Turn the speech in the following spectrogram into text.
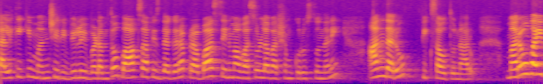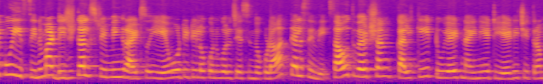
కల్కికి మంచి రివ్యూలు ఇవ్వడంతో బాక్స్ ఆఫీస్ దగ్గర ప్రభాస్ సినిమా వసూళ్ళ వర్షం కురుస్తుందని అందరూ ఫిక్స్ అవుతున్నారు. మరోవైపు ఈ సినిమా డిజిటల్ స్ట్రీమింగ్ రైట్స్ ఏ ఓటీటీలో కొనుగోలు చేసిందో కూడా తెలిసింది. సౌత్ వెర్షన్ కల్కి two eight nine eight AD చిత్రం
